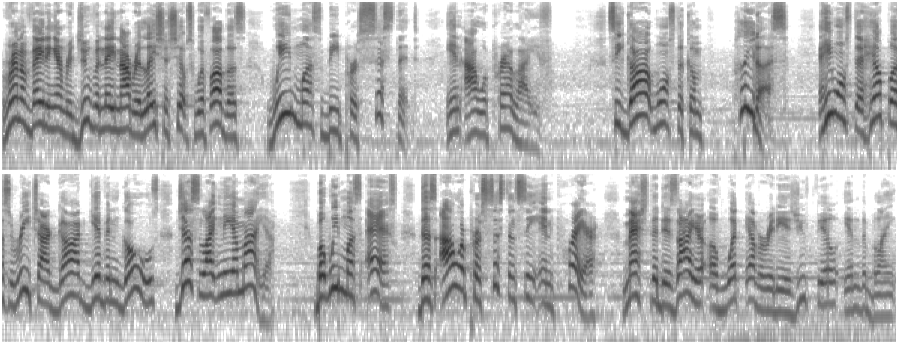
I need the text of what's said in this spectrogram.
renovating and rejuvenating our relationships with others, we must be persistent in our prayer life. See, God wants to complete us, and He wants to help us reach our God given goals, just like Nehemiah. But we must ask Does our persistency in prayer match the desire of whatever it is you fill in the blank?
